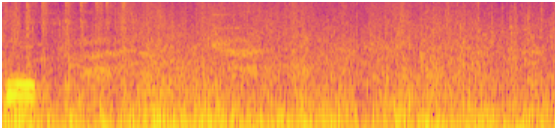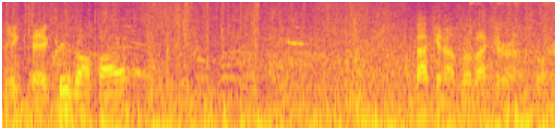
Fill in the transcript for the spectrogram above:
Dude, Big pick. Creep on fire. I'm backing up. I'm backing around the corner.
